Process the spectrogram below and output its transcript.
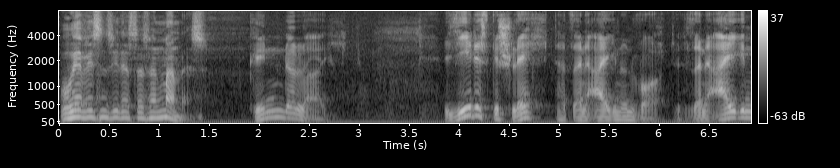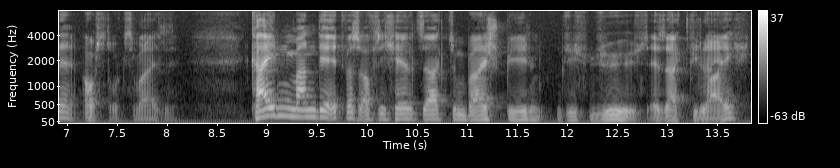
woher wissen Sie, dass das ein Mann ist? Kinderleicht. Jedes Geschlecht hat seine eigenen Worte, seine eigene Ausdrucksweise. Kein Mann, der etwas auf sich hält, sagt zum Beispiel, sie ist süß. Er sagt vielleicht,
